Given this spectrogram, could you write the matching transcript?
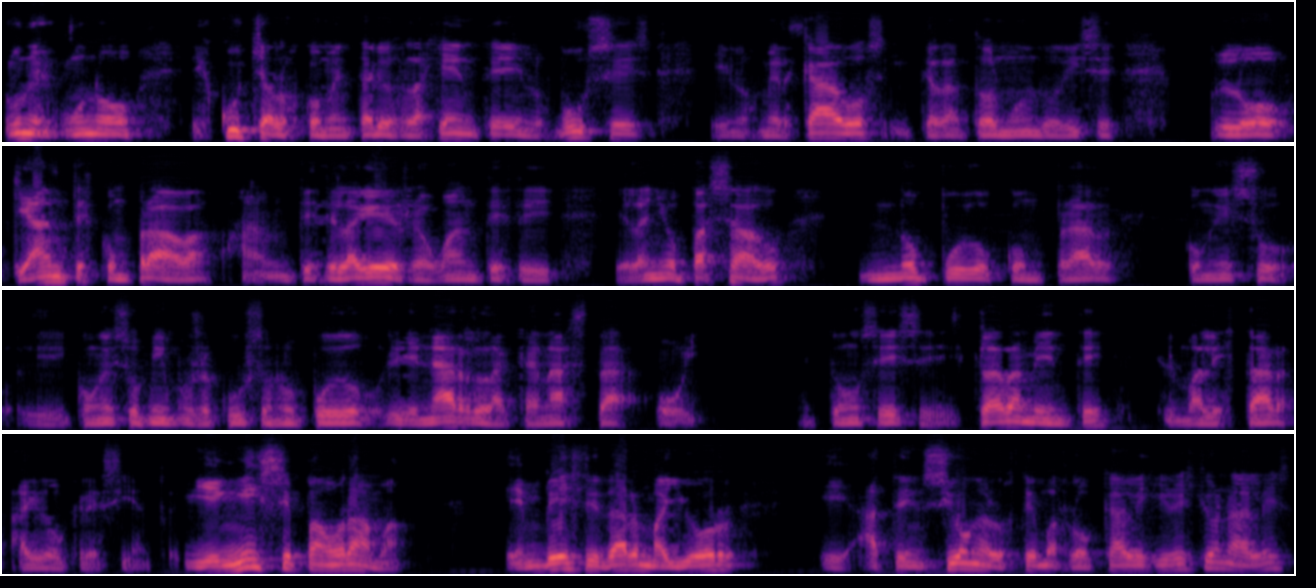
uno, escucha los comentarios de la gente en los buses, en los mercados y todo el mundo dice, lo que antes compraba, antes de la guerra o antes del el año pasado, no puedo comprar con, eso, eh, con esos mismos recursos no puedo llenar la canasta hoy. Entonces, eh, claramente, el malestar ha ido creciendo. Y en ese panorama, en vez de dar mayor eh, atención a los temas locales y regionales,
